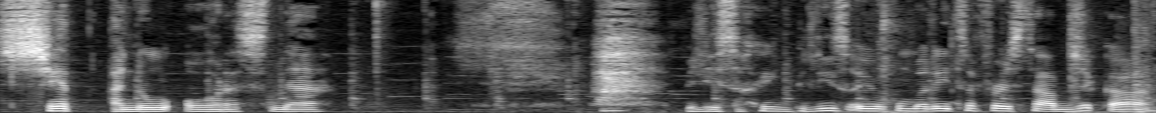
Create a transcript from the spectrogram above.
Shit, anong oras na? bilis aking bilis. Ayoko malate sa first subject ah.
